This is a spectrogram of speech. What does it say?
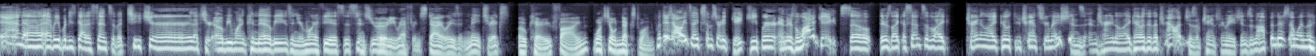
And uh, everybody's got a sense of a teacher. That's your Obi-Wan Kenobis and your Morpheuses, since you already referenced Star Wars and Matrix. Okay, fine. What's your next one? But there's always like some sort of gatekeeper, and there's a lot of gates. So there's like a sense of like trying to like go through transformations and trying to like go through the challenges of transformations. And often there's someone who's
